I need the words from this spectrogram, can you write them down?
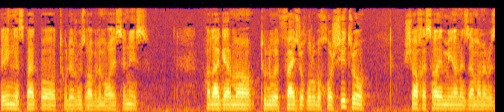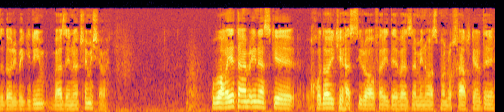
به این نسبت با طول روز قابل مقایسه نیست. حالا اگر ما طلوع فجر و غروب خورشید رو شاخص های میان زمان روزداری بگیریم بعض اینا چه می شود خب واقعیت امر این است که خدایی که هستی رو آفریده و زمین و آسمان رو خلق کرده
